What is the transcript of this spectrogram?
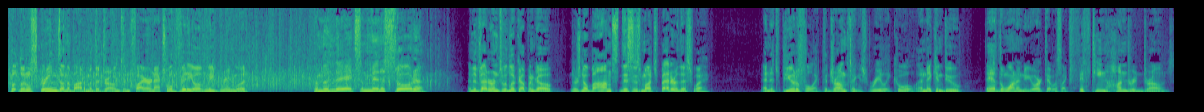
put little screens on the bottom of the drones and fire an actual video of Lee Greenwood from the lakes of Minnesota. And the veterans would look up and go, There's no bombs. This is much better this way. And it's beautiful. Like the drone thing is really cool. And they can do, they have the one in New York that was like 1,500 drones.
